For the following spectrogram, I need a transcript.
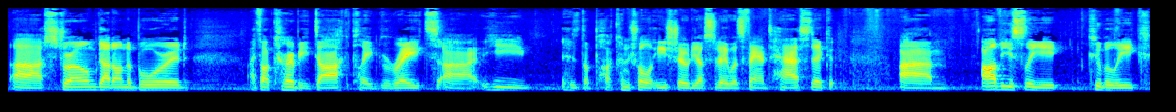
Uh, Strome got on the board. I thought Kirby Dach played great. Uh, he his the puck control he showed yesterday was fantastic. Um, obviously, Kubalik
